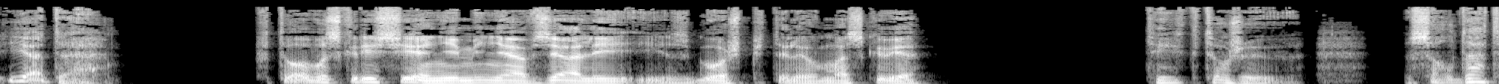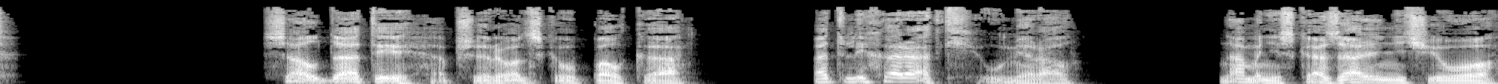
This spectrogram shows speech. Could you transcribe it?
«Я-то в то воскресенье меня взяли из госпиталя в Москве». «Ты кто же, солдат?» «Солдаты Обширонского полка. От лихорадки умирал. Нам и не сказали ничего».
